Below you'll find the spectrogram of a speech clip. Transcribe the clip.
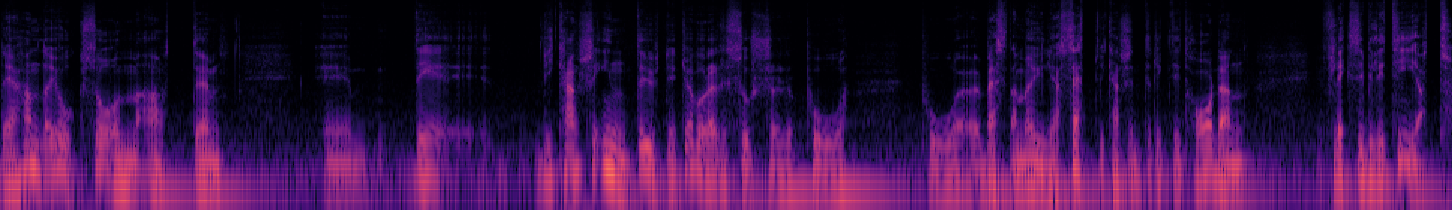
det handlar ju också om att eh, eh, det, vi kanske inte utnyttjar våra resurser på, på bästa möjliga sätt. Vi kanske inte riktigt har den flexibilitet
